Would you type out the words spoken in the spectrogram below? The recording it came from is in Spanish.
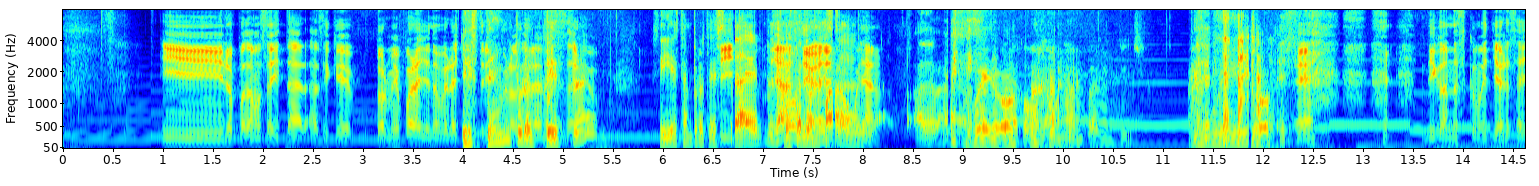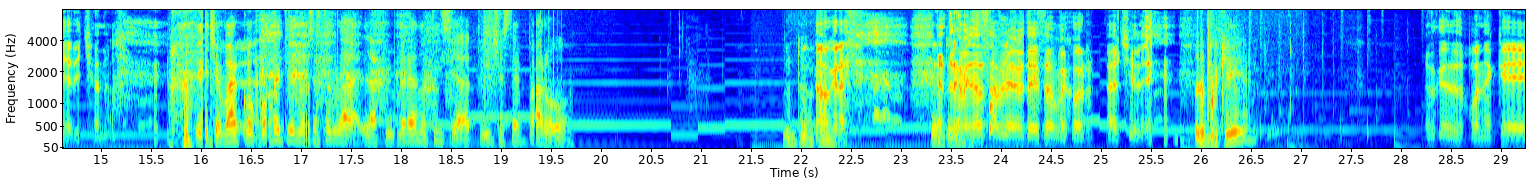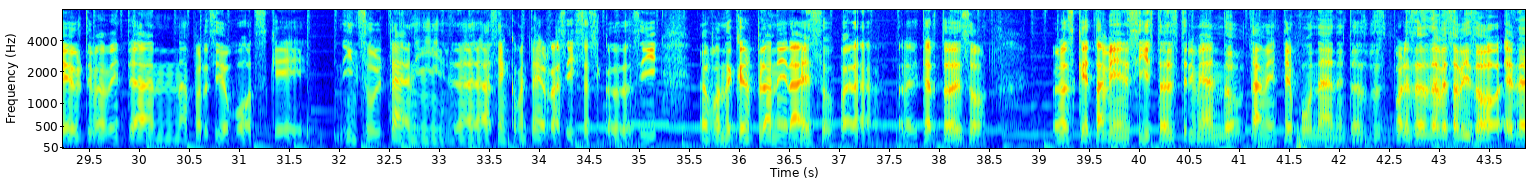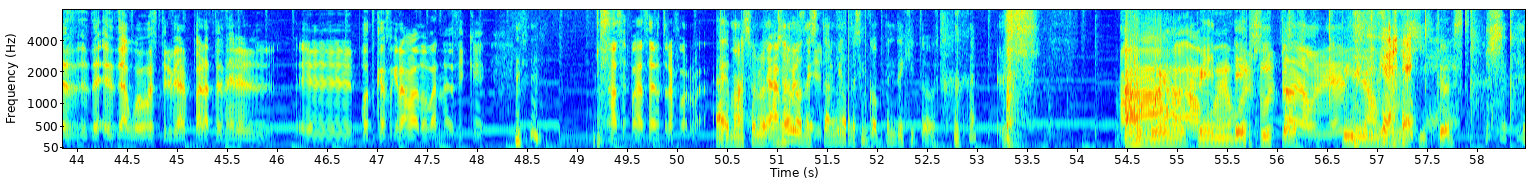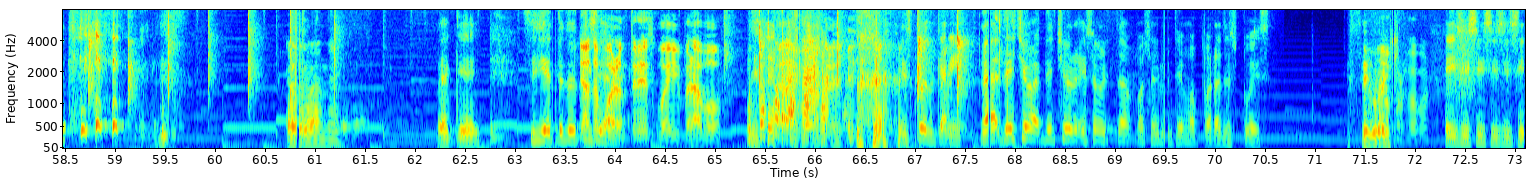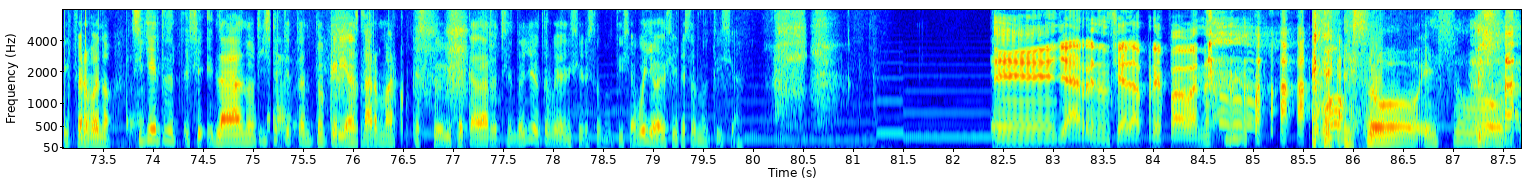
y lo podamos editar. Así que por mí fuera yo no hubiera hecho ¿Está stream, en pero era protesta? necesario. Sí, está en protesta. Sí, ya, Están sí, en paro, güey. Juego. como la UNAM, pero en Twitch. Eh, digo, no es como yo les haya dicho, ¿no? De hecho, Marco, coméntenos, esta es la, la primera noticia. Twitch está en paro. No, gracias. Entre menos hable de eso, mejor al chile. ¿Pero por qué? Es que se supone que últimamente han aparecido bots que insultan y hacen comentarios racistas y cosas así. Se supone que el plan era eso, para, para evitar todo eso. Pero es que también si estás streameando, también te funan. Entonces, pues por eso una vez aviso. Es de, es de- es de a huevo streamear para tener el, el podcast grabado, banda. Así que no se puede hacer de otra forma. Además, solo, Ya, solo pues, nos están viendo cinco pendejitos. Ah, huevo, huevo, pendejitos. Pendejitos. Es grande. ok. Siguiente Ya noticia. se fueron tres, güey, bravo. Ya tres. Es con cariño. Ah, De hecho, de hecho, eso ahorita va a ser un tema para después. Este No, güey. por favor. Sí, sí, sí, sí, sí, sí. Pero bueno, siguiente, sí, la noticia que tanto querías dar, Marco, que estuviste cada rato diciendo, yo te voy a decir esta noticia, voy a decir esta noticia. Eh, ya renuncié a la prepa, banda. Eso, eso.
